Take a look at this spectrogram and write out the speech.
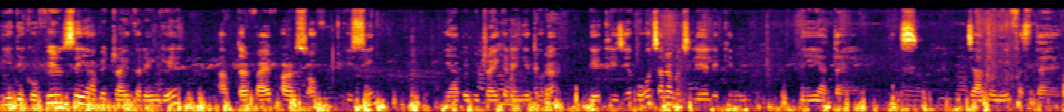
ये देखो फिर से यहाँ पे ट्राई करेंगे after five hours of fishing यहाँ पे भी ट्राई करेंगे थोड़ा। देख लीजिए बहुत सारा मछली है लेकिन नहीं आता है। जाल में नहीं फंसता है।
